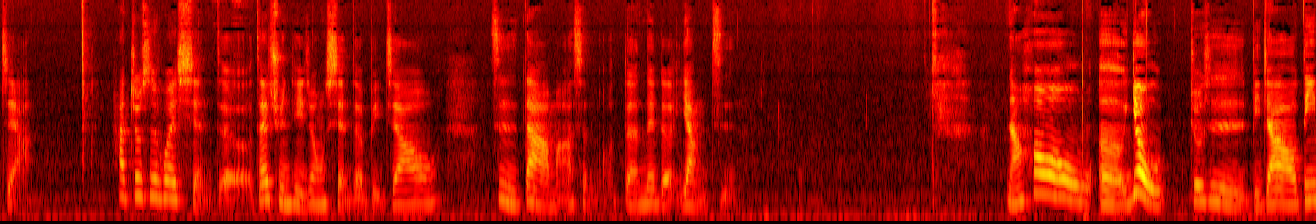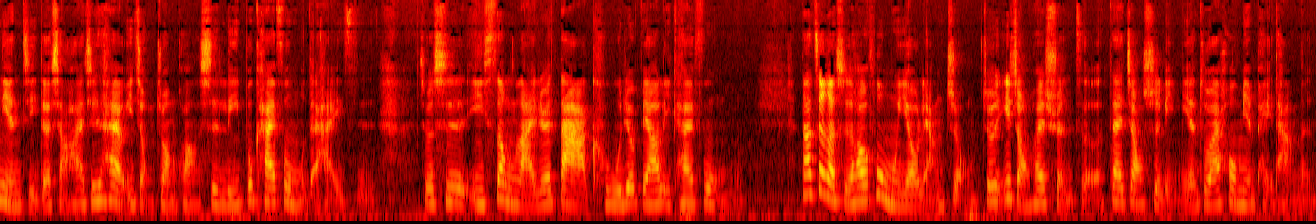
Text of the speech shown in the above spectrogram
架，他就是会显得在群体中显得比较自大嘛什么的那个样子。然后呃，又就是比较低年级的小孩，其实还有一种状况是离不开父母的孩子。就是一送来就大哭，就不要离开父母。那这个时候，父母也有两种，就是一种会选择在教室里面坐在后面陪他们。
